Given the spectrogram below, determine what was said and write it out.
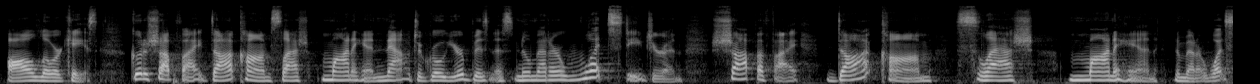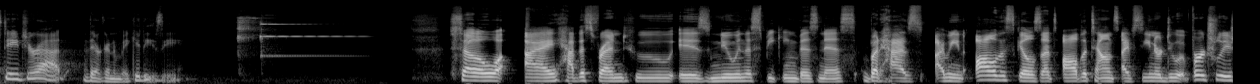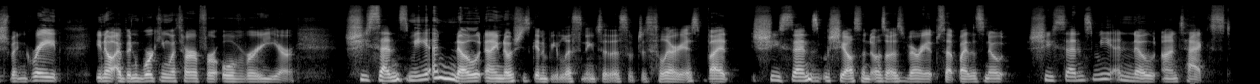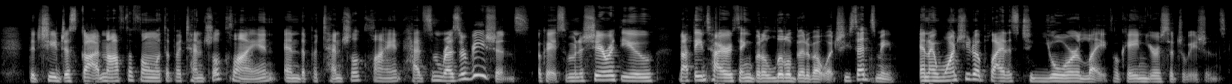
all lowercase. Go to shopify.com slash Monahan now to grow your business no matter what stage you're in. Shopify.com slash Monahan. No matter what stage you're at, they're going to make it easy. So I have this friend who is new in the speaking business, but has, I mean, all the skills, that's all the talents. I've seen her do it virtually. She's been great. You know, I've been working with her for over a year. She sends me a note, and I know she's going to be listening to this, which is hilarious, but she sends, she also knows I was very upset by this note. She sends me a note on text that she had just gotten off the phone with a potential client, and the potential client had some reservations. Okay, so I'm going to share with you, not the entire thing, but a little bit about what she said to me. And I want you to apply this to your life, okay, in your situations.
